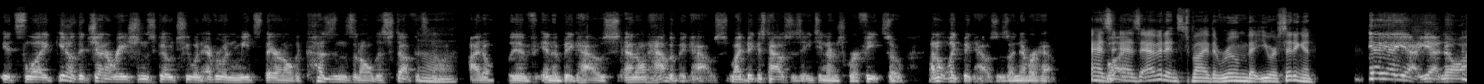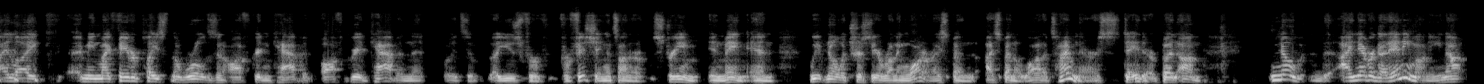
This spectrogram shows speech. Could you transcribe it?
it's like you know the generations go to and everyone meets there and all the cousins and all this stuff. It's Ah. not. I don't live in a big house. I don't have a big house. My biggest house is eighteen hundred square feet, so I don't like big houses. I never have. As But- as evidenced by the room that you were sitting in. Yeah, yeah, yeah, yeah. No, I like. I mean, my favorite place in the world is an off-grid cabin. Off-grid cabin that it's a, I use for for fishing. It's on a stream in Maine, and we have no electricity or running water. I spend I spend a lot of time there. I stay there, but um, no, I never got any money. Not,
